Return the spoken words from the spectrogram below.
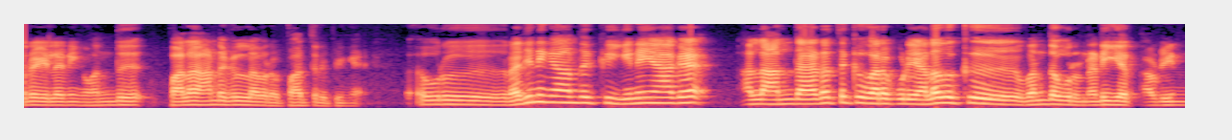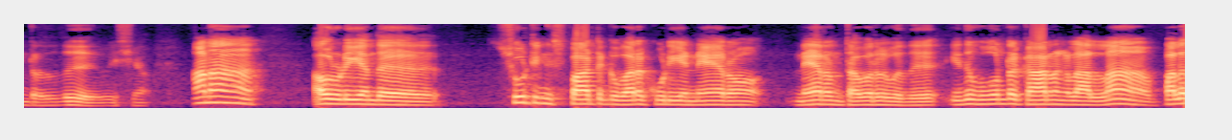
துறையில் நீங்கள் வந்து பல ஆண்டுகள் அவரை பார்த்துருப்பீங்க. ஒரு ரஜினிகாந்துக்கு இணையாக அல்ல அந்த இடத்துக்கு வரக்கூடிய அளவுக்கு வந்த ஒரு நடிகர் அப்படின்றது விஷயம். ஆனால் அவருடைய அந்த ஷூட்டிங் ஸ்பாட்டுக்கு வரக்கூடிய நேரம் நேரம் தவறுவது இது போன்ற காரணங்களாலாம் பல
